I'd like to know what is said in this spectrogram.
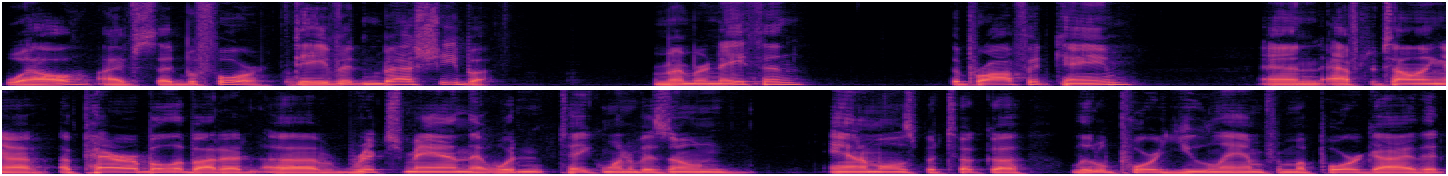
Well, I've said before David and Bathsheba. Remember Nathan, the prophet, came and after telling a, a parable about a, a rich man that wouldn't take one of his own animals but took a little poor ewe lamb from a poor guy that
